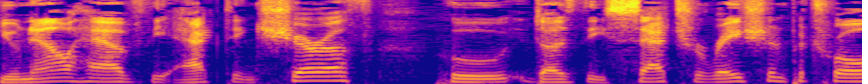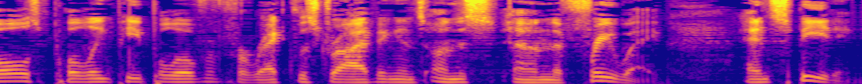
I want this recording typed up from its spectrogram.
You now have the acting sheriff who does the saturation patrols, pulling people over for reckless driving on the, on the freeway and speeding.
